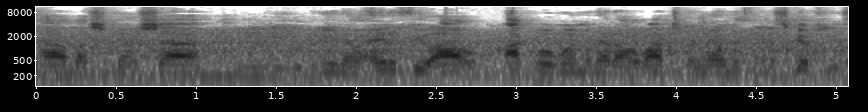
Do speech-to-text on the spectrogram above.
Yahweh Ba'ashem Shai, you know, and a few Aqua women that are watching and learning from the scriptures.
